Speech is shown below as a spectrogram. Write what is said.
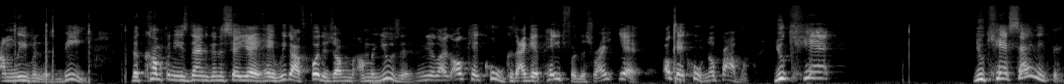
I'm leaving this be." The company is then going to say, "Yeah, hey, we got footage. I'm, I'm gonna use it," and you're like, "Okay, cool, because I get paid for this, right? Yeah, okay, cool, no problem." You can't you can't say anything.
